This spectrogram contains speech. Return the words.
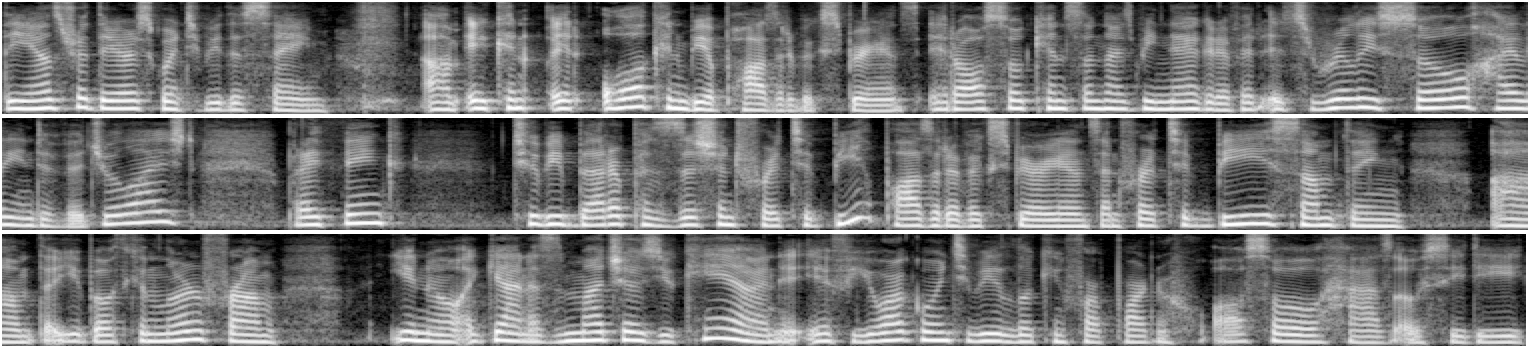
the answer there is going to be the same. Um, it can, it all can be a positive experience. It also can sometimes be negative. It, it's really so highly individualized. But I think to be better positioned for it to be a positive experience and for it to be something um, that you both can learn from, you know, again, as much as you can, if you are going to be looking for a partner who also has OCD,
